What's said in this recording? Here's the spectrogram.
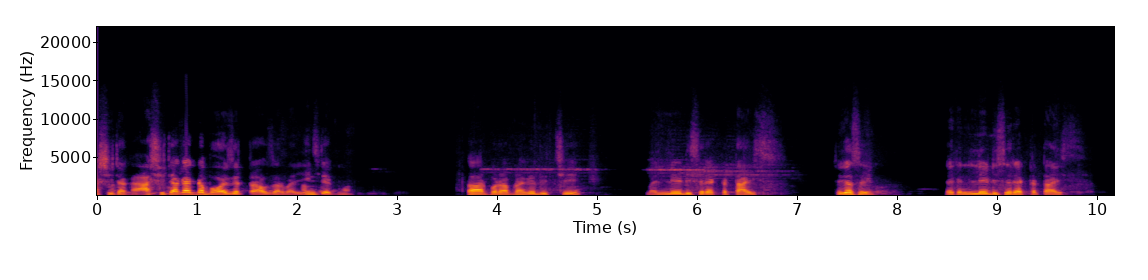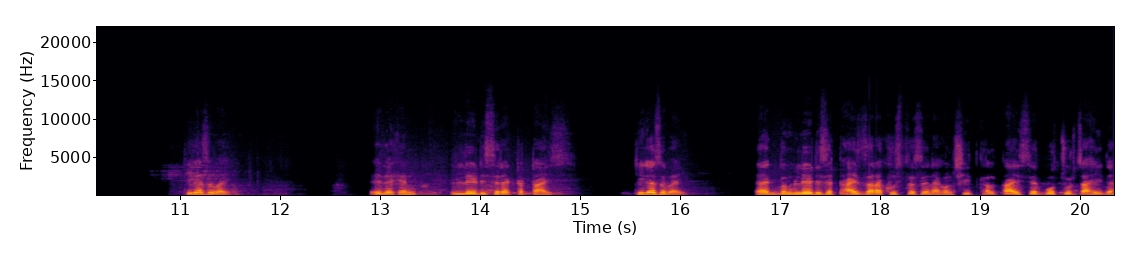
আশি টাকা। আশি টাকা একটা ভয়েসের ট্রাউজার ভাই ইনটেক মাল। তারপরে আপনাকে দিচ্ছি ভাই লেডিসের একটা টাইস ঠিক আছে? দেখেন লেডিসের একটা টাইস ঠিক আছে ভাই? এই দেখেন লেডিসের একটা টাইস ঠিক আছে ভাই? একদম লেডিসের টাইস যারা খুঁজতেছেন এখন শীতকাল টাইসের প্রচুর চাহিদা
